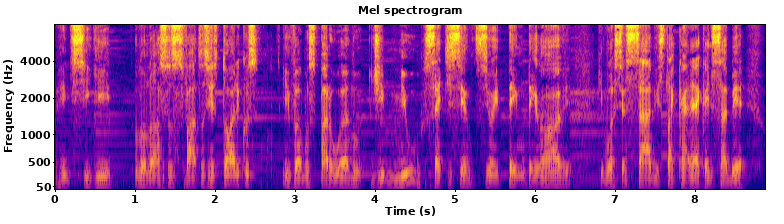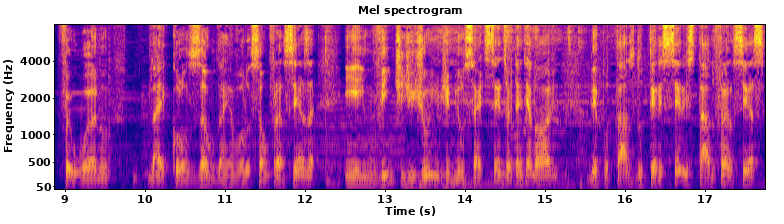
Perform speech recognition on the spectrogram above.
a gente seguir nos nossos fatos históricos e vamos para o ano de 1789, que você sabe, está careca de saber, foi o ano da eclosão da Revolução Francesa e em um 20 de junho de 1789, deputados do terceiro estado francês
